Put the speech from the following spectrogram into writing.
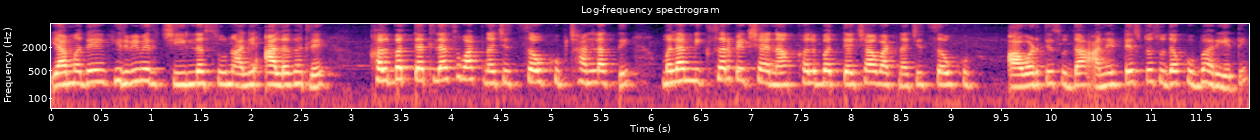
यामध्ये हिरवी मिरची लसूण आणि आलं घातले खलबत्त्यातल्याच वाटणाची चव खूप छान लागते. मला मिक्सरपेक्षा आहे ना खलबत्त्याच्या वाटणाची चव खूप आवडते सुद्धा आणि टेस्टसुद्धा खूप भारी येते.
